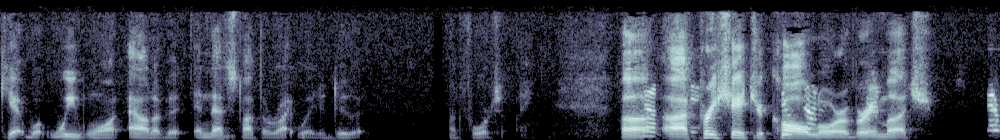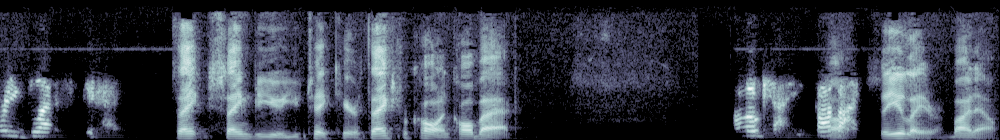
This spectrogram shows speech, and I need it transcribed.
get what we want out of it, and that's not the right way to do it, unfortunately. Uh, No. I appreciate your call, Laura, very much. Very blessed. Thanks. Same to you. You take care. Thanks for calling. Call back. Okay. Bye bye. right, see you later. Bye now.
